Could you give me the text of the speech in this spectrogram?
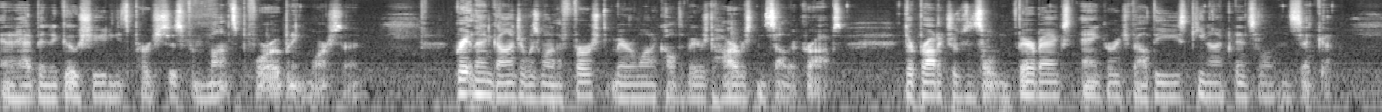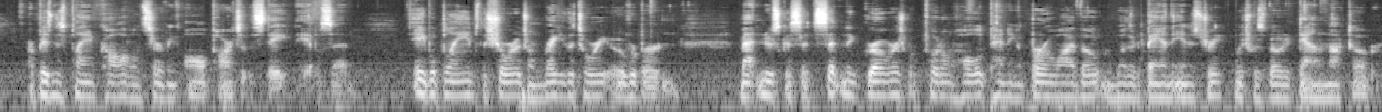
and it had been negotiating its purchases for months before opening, Moore said. Greatland Ganja was one of the first marijuana cultivators to harvest and sell their crops. Their products have been sold in Fairbanks, Anchorage, Valdez, Kenai Peninsula, and Sitka. Our business plan called on serving all parts of the state, Abel said. Abel blames the shortage on regulatory overburden. Matanuska-Susitna growers were put on hold pending a borough-wide vote on whether to ban the industry, which was voted down in October.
